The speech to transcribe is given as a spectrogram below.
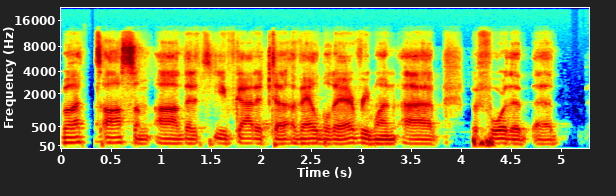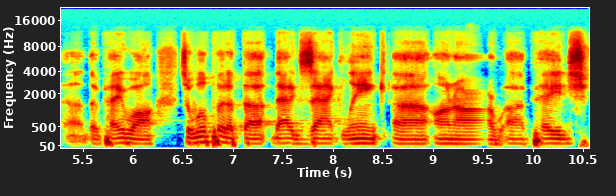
Well, that's awesome uh, that you've got it uh, available to everyone uh, before the uh, uh, the paywall. So we'll put up the, that exact link uh, on our page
